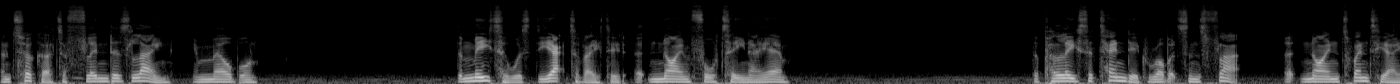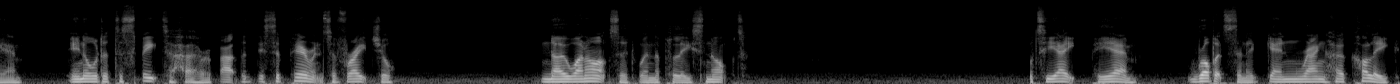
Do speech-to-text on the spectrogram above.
and took her to Flinders Lane in Melbourne. The meter was deactivated at 9:14 a.m. The police attended Robertson's flat at 9:20 a.m. in order to speak to her about the disappearance of Rachel. No one answered when the police knocked. 48 p.m. Robertson again rang her colleague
